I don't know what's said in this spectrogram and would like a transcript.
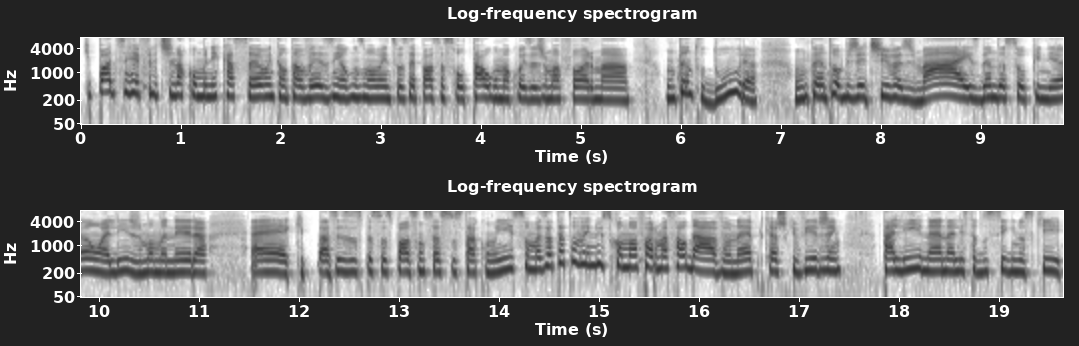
que pode se refletir na comunicação. Então, talvez em alguns momentos você possa soltar alguma coisa de uma forma um tanto dura, um tanto objetiva demais, dando a sua opinião ali de uma maneira é, que às vezes as pessoas possam se assustar com isso. Mas eu até tô vendo isso como uma forma saudável, né? Porque acho que Virgem tá ali, né, na lista dos signos que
